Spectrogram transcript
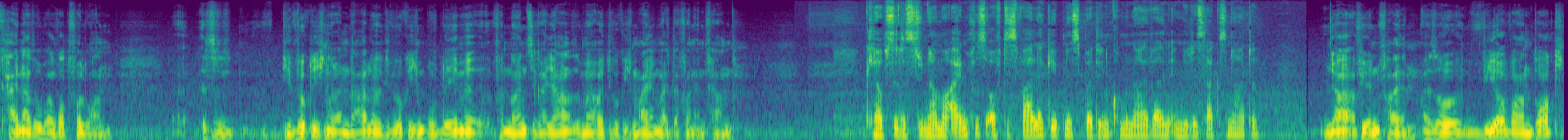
keiner drüber ein Wort verloren. Also die wirklichen Randale, die wirklichen Probleme von 90er Jahren sind wir heute wirklich meilenweit davon entfernt. Glaubst du, dass Dynamo Einfluss auf das Wahlergebnis bei den Kommunalwahlen in Niedersachsen hatte? Ja, auf jeden Fall. Also wir waren dort,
